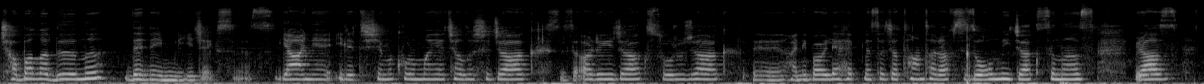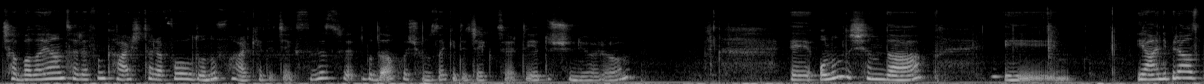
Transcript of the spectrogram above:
çabaladığını deneyimleyeceksiniz. Yani iletişimi kurmaya çalışacak, sizi arayacak, soracak. Ee, hani böyle hep mesaj atan taraf siz olmayacaksınız. Biraz çabalayan tarafın karşı tarafı olduğunu fark edeceksiniz ve bu da hoşunuza gidecektir diye düşünüyorum. Ee, onun dışında e, yani biraz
